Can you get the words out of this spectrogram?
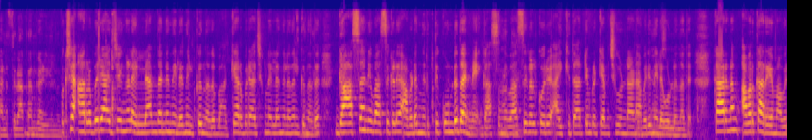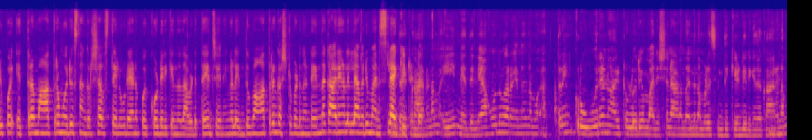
മനസ്സിലാക്കാൻ കഴിയുന്നത്. പക്ഷെ അറബ് രാജ്യങ്ങളെല്ലാം തന്നെ നിലനിൽക്കുന്നത് ബാക്കി അറബ് രാജ്യങ്ങളെല്ലാം നിലനിൽക്കുന്നത് ഗാസ നിവാസികളെ അവിടെ നിർത്തിക്കൊണ്ട് തന്നെ ഗാസ നിവാസികൾക്ക് ഒരു ഐക്യദാർഢ്യം പ്രഖ്യാപിച്ചുകൊണ്ടാണ് അവർ നിലകൊള്ളുന്നത്. കാരണം അവർക്കറിയാം അവരിപ്പോൾ എത്രമാത്രം ഒരു സംഘർഷാവസ്ഥയിലൂടെയാണ് പോയിക്കൊണ്ടിരിക്കുന്നത്. അവിടുത്തെ ജനങ്ങൾ എന്തുമാത്രം കഷ്ടപ്പെടുന്നുണ്ട് എന്ന കാര്യങ്ങളെല്ലാം അവർ മനസ്സിലാക്കിയിട്ടുണ്ട്. കാരണം ഈ നെതന്യാഹു എന്ന് പറയുന്നത് നമ്മൾ അത്രയും ക്രൂരനായിട്ടുള്ള ഒരു മനുഷ്യനാണെന്ന് തന്നെ നമ്മൾ ചിന്തിക്കേണ്ടിയിരിക്കുന്നത് കാരണം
